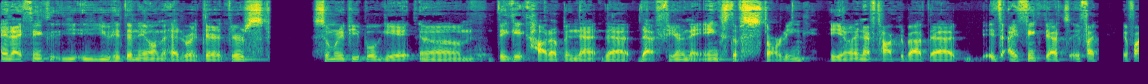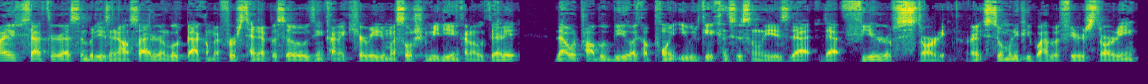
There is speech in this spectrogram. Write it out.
And I think you hit the nail on the head right there. There's so many people get um, they get caught up in that that that fear and the angst of starting. You know, and I've talked about that. It's, I think that's if I if I sat there as somebody as an outsider and looked back on my first ten episodes and kind of curated my social media and kind of looked at it, that would probably be like a point you would get consistently is that that fear of starting. Right. So many people have a fear of starting.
